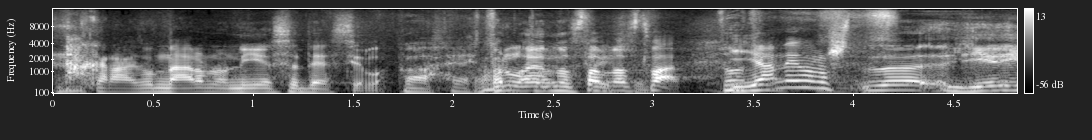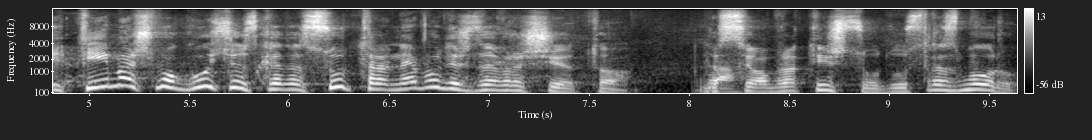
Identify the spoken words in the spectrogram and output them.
Na kraju, naravno, nije se desilo. Pa, eto, Vrlo jednostavna stvar. I ja nemam što... Jer i ti imaš mogućnost kada sutra ne budeš završio to, da, da. se obratiš sudu u Strasburu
